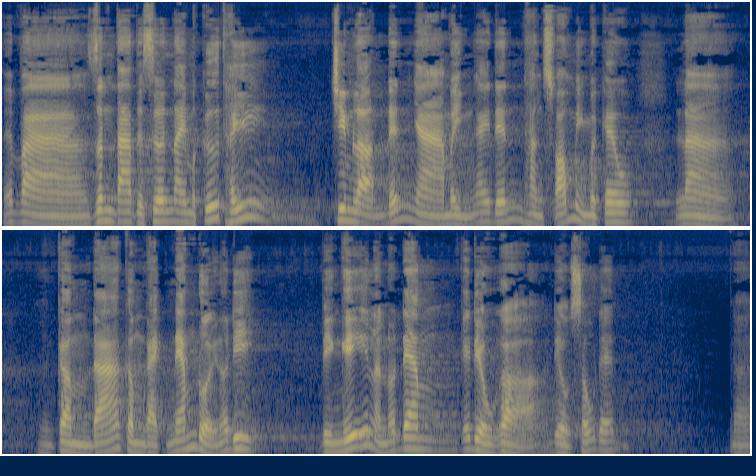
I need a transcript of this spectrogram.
thế và dân ta từ xưa đến nay mà cứ thấy chim lợn đến nhà mình hay đến hàng xóm mình mà kêu là cầm đá, cầm gạch ném đuổi nó đi. Vì nghĩ là nó đem cái điều gở, điều xấu đến. Đó.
